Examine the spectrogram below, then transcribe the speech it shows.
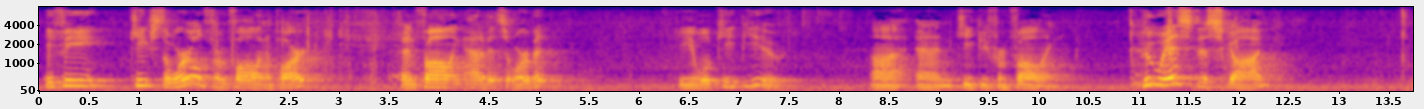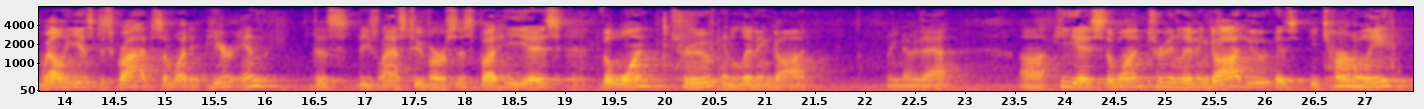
If He keeps the world from falling apart and falling out of its orbit, He will keep you uh, and keep you from falling. Who is this God? Well, He is described somewhat here in this, these last two verses, but He is the one true and living God. We know that. Uh, he is the one true and living God who is eternally,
